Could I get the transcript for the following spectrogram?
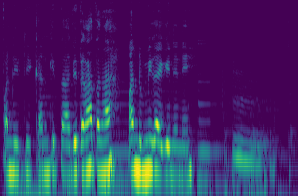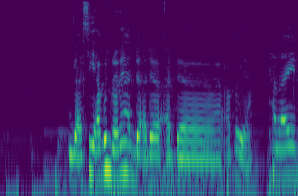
pendidikan kita di tengah-tengah pandemi kayak gini nih? hmm. Enggak sih aku sebenarnya ada ada ada apa ya Hal lain.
